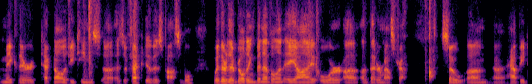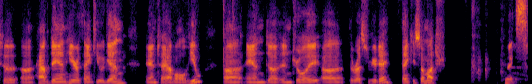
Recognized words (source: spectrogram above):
make their technology teams as effective as possible, whether they're building benevolent AI or a better mousetrap. So um, happy to have Dan here. Thank you again, and to have all of you and uh, enjoy uh, the rest of your day. Thank you so much. Thanks.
